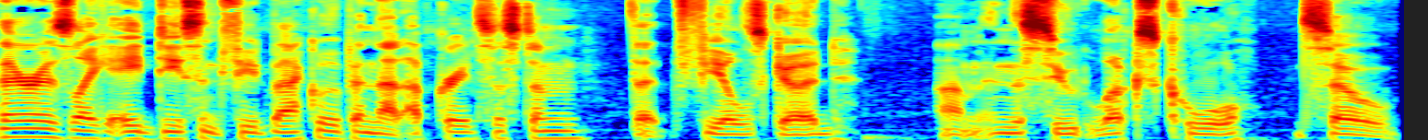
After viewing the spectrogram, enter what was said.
there is like a decent feedback loop in that upgrade system that feels good um, and the suit looks cool so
